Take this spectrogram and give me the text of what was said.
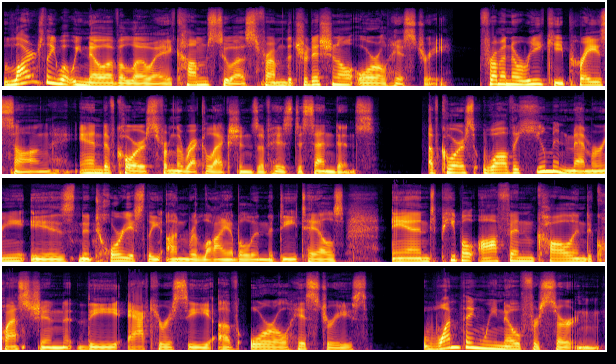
Largely what we know of Olowe comes to us from the traditional oral history from an Oriki praise song, and of course from the recollections of his descendants. Of course, while the human memory is notoriously unreliable in the details, and people often call into question the accuracy of oral histories, one thing we know for certain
